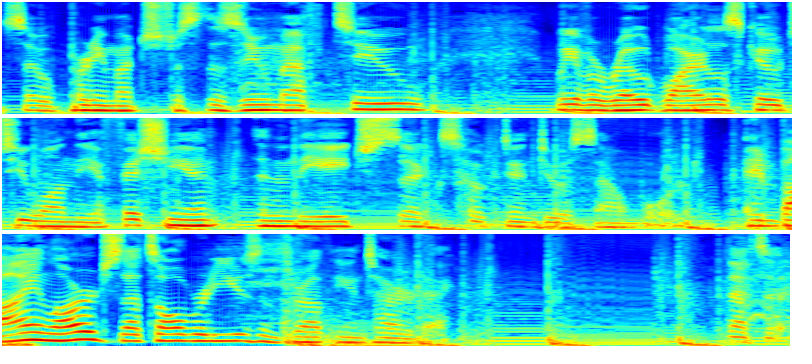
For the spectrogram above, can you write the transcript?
So pretty much just the Zoom F2 we have a Rode Wireless Go 2 on the Officiant, and then the H6 hooked into a soundboard. And by and large, that's all we're using throughout the entire day. That's it.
